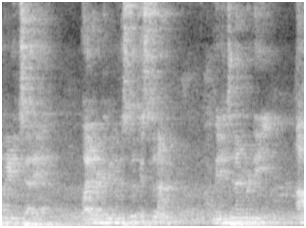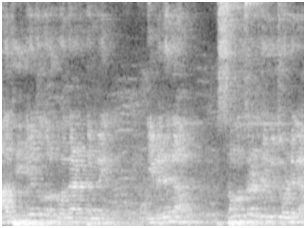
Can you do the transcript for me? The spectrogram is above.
పీడించారయ్యా వారి బట్టి మేము స్థుతిస్తున్నాను. మీరు ఇచ్చినటువంటి ఆధిక్యత కొరకు పొందాడు తండ్రి. ఈ విధంగా సంవత్సరం తిరిగి చూడగా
